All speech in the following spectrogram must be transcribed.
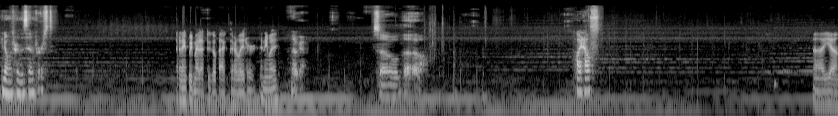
You don't want to turn this in first. I think we might have to go back there later anyway. Okay. So the lighthouse. Uh, yeah.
